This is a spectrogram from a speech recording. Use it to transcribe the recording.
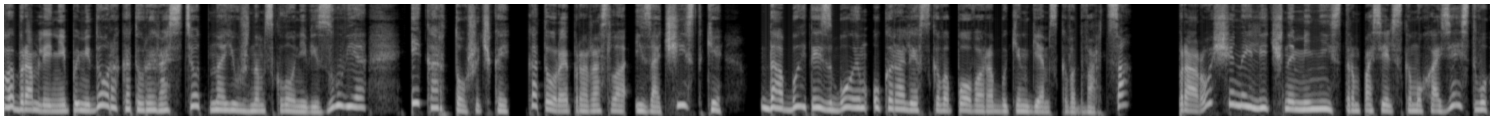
в обрамлении помидора, который растет на южном склоне Везувия, и картошечкой, которая проросла из очистки, добытой с боем у королевского повара Букингемского дворца, пророщенной лично министром по сельскому хозяйству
